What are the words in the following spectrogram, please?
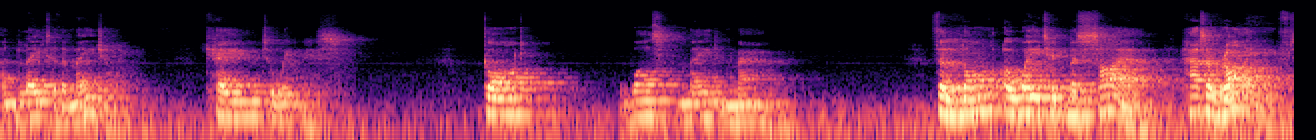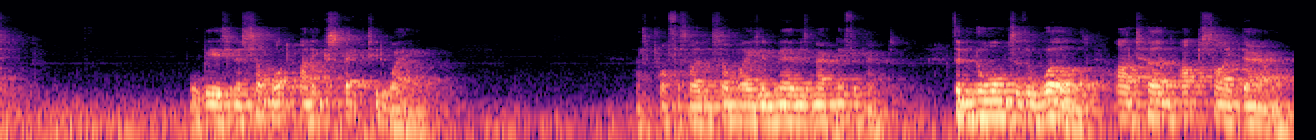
and later the Magi came to witness. God was made man. The long awaited Messiah has arrived, albeit in a somewhat unexpected way. As prophesied in some ways in Mary's Magnificat, the norms of the world are turned upside down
